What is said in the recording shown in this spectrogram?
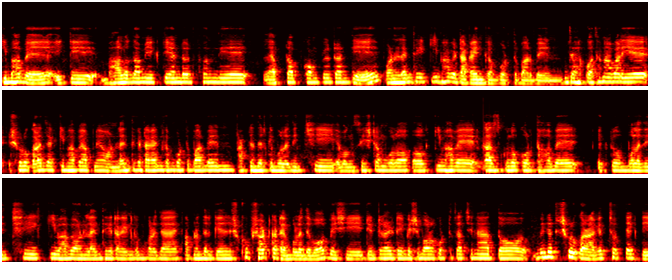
কীভাবে একটি ভালো দামি একটি অ্যান্ড্রয়েড ফোন দিয়ে ল্যাপটপ কম্পিউটার দিয়ে অনলাইন থেকে কীভাবে টাকা ইনকাম করতে পারবেন। যাই হোক, কথা না বাড়িয়ে শুরু করা যাক কীভাবে আপনি অনলাইন থেকে টাকা ইনকাম করতে পারবেন। আপনাদেরকে বলে দিচ্ছি এবং সিস্টেমগুলো ও কীভাবে কাজগুলো করতে হবে। একটু বলে দিচ্ছি কীভাবে অনলাইন থেকে টাকা ইনকাম করা যায়। আপনাদেরকে খুব শর্টকাটে বলে দেব। বেশি টিউটোরিয়ালটি বেশি বড় করতে চাচ্ছি না। তো ভিডিওটি শুরু করার আগে ছোট্ট একটি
